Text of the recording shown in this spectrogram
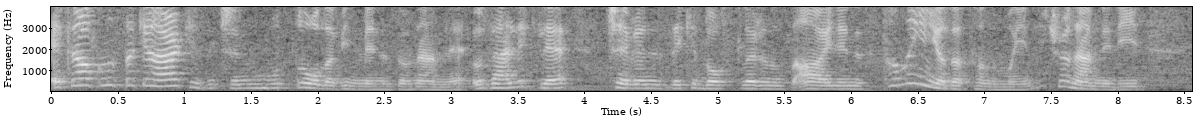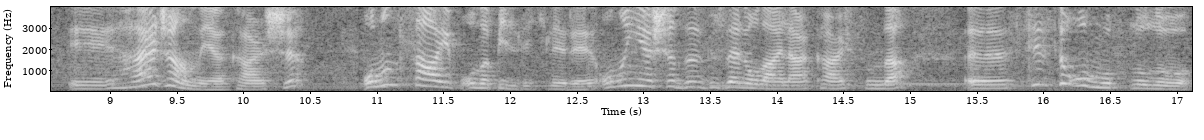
Etrafınızdaki herkes için mutlu olabilmeniz önemli. Özellikle çevrenizdeki dostlarınız, aileniz tanıyın ya da tanımayın hiç önemli değil. Ee, her canlıya karşı onun sahip olabildikleri, onun yaşadığı güzel olaylar karşısında e, siz de o mutluluğu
